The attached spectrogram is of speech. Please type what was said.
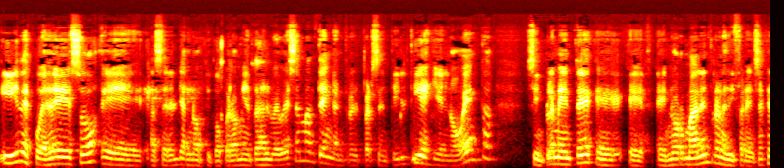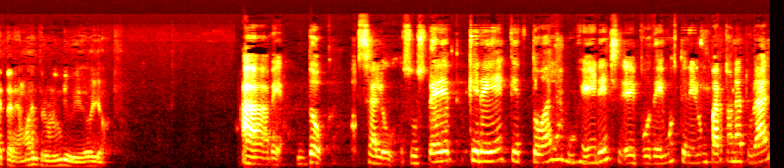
Y después de eso, eh, hacer el diagnóstico. Pero mientras el bebé se mantenga entre el percentil 10 y el 90, simplemente eh, es, normal entre las diferencias que tenemos entre un individuo y otro. A ver, Doc, saludos. ¿Usted cree que todas las mujeres eh, podemos tener un parto natural?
